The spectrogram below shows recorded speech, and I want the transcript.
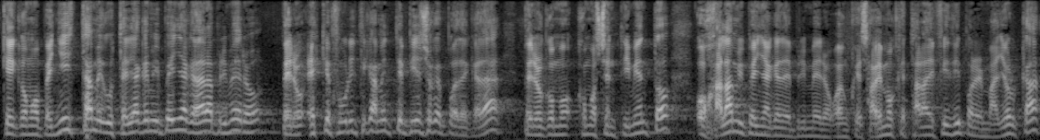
que como peñista me gustaría que mi peña quedara primero, pero es que futbolísticamente pienso que puede quedar, pero como, como sentimiento, ojalá mi peña quede primero, aunque sabemos que estará difícil por el Mallorca,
